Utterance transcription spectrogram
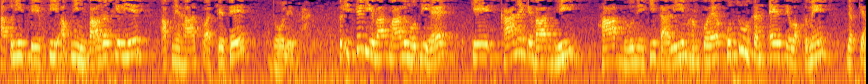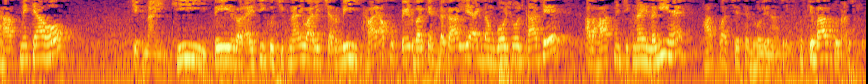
اپنی سیفٹی اپنی حفاظت کے لیے اپنے ہاتھ کو اچھے سے دھو لیتا۔ ہے تو اس سے بھی یہ بات معلوم ہوتی ہے کہ کھانے کے بعد بھی ہاتھ دھونے کی تعلیم ہم کو ہے خصوصاً ایسے وقت میں، جبکہ ہاتھ میں کیا ہو؟ چکنائی، گھی، تیل اور ایسی کچھ چکنائی والی چربی کھایا آپ کو پیٹ بھر کے ڈکار لیا، ایک دم گوشت ووش کھا کے اب ہاتھ میں چکنائی لگی ہے، ہاتھ کو اچھے سے دھو لینا چاہیے، اس کے بعد سونا چاہیے۔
